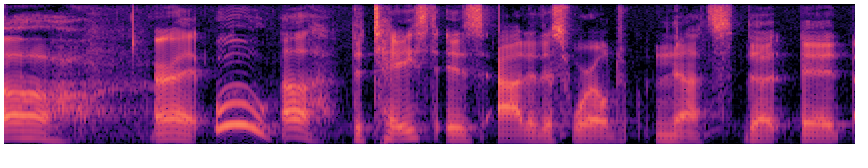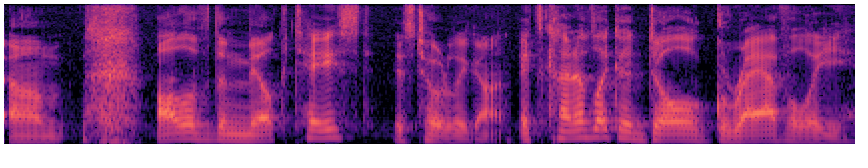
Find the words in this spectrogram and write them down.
Oh. All right. Woo! Uh, the taste is out of this world nuts. The it um all of the milk taste is totally gone. It's kind of like a dull gravelly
